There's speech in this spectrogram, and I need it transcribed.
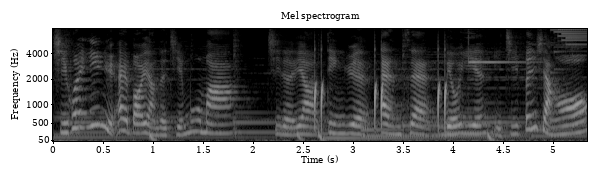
喜欢医女爱保养的节目吗？记得要订阅、按赞、留言以及分享哦。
